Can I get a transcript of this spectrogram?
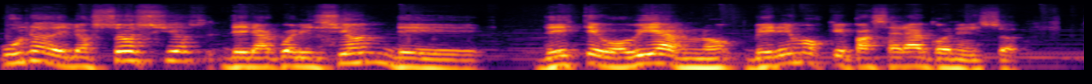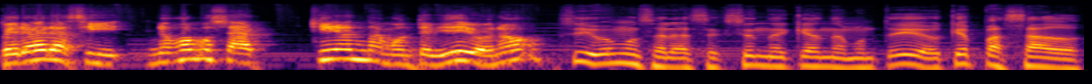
uno de los socios de la coalición de, de este gobierno. Veremos qué pasará con eso. Pero ahora sí, nos vamos a ¿Qué anda Montevideo, no? Sí, vamos a la sección de ¿Qué anda Montevideo? ¿Qué ha pasado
